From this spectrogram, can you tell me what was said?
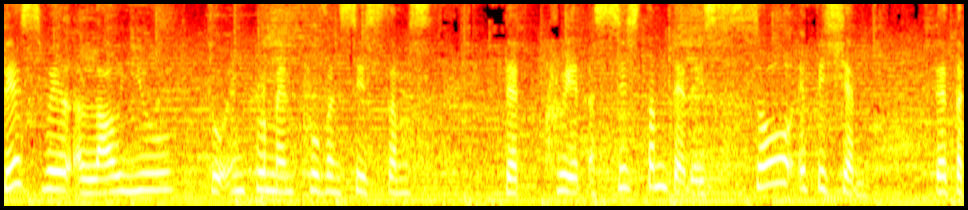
This will allow you to implement proven systems that create a system that is so efficient that the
